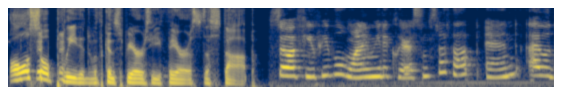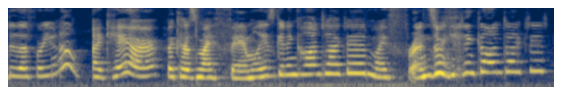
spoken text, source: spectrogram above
also pleaded with conspiracy theorists to stop. So a few people wanted me to clear some stuff up, and I will do that for you now. I care because my family is getting contacted, my friends are getting contacted,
